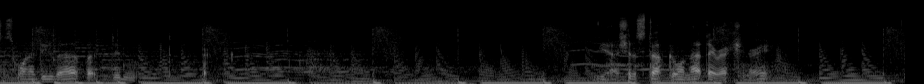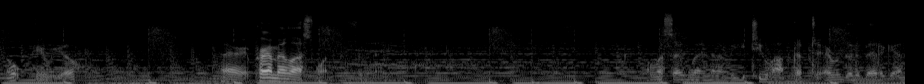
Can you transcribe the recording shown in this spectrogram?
just want to do that, but didn't. Yeah, I should have stopped going that direction, right? Oh, here we go. Alright, probably my last one for the night. Unless I'm going to be too hopped up to ever go to bed again.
